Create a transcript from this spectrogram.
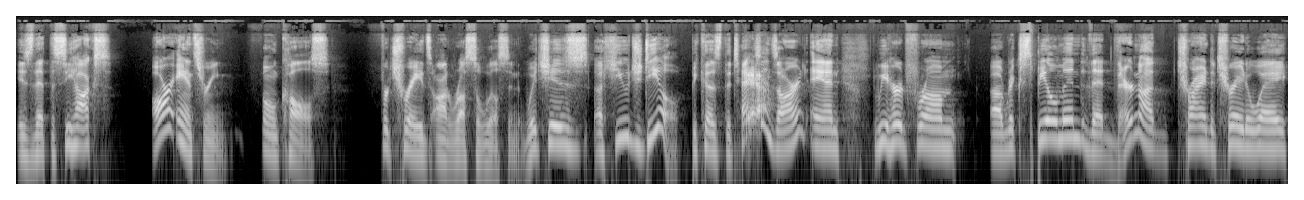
is that the Seahawks are answering phone calls for trades on Russell Wilson, which is a huge deal because the Texans yeah. aren't. And we heard from uh, Rick Spielman that they're not trying to trade away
